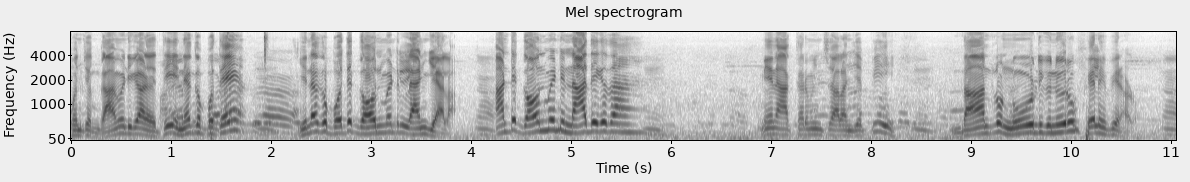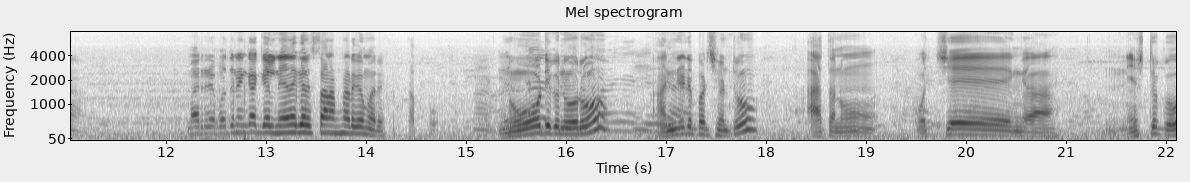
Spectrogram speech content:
కొంచెం గామిడి అయితే వినకపోతే వినకపోతే గవర్నమెంట్ ల్యాండ్ చేయాలా? అంటే గవర్నమెంట్ నాదే కదా. నేను ఆక్రమించాలని చెప్పి దాంట్లో నూటికి నూరు ఫెయిల్ అయిపోయినాడు. మరి రేపు పొద్దున ఇంకా గెలి నేనే గెలుస్తానంటున్నాడుగా మరి? తప్పు. నూటికి నూరు హండ్రెడ్ పర్సెంట్ అతను వచ్చే ఇంకా నెక్స్ట్కు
